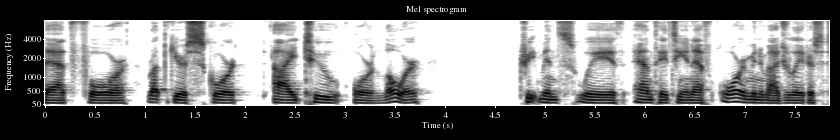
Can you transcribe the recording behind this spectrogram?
that for Rutgeerts score I2 or lower, treatments with anti-TNF or immunomodulators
